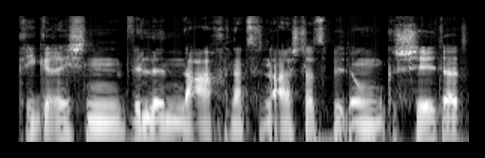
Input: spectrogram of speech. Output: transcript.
kriegerischen Willen nach Nationalstaatsbildung geschildert.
